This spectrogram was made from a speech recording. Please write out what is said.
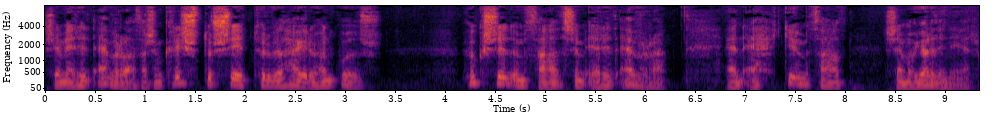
sem er hitt efra þar sem Kristur situr við hægri hann Guðs. Hugsið um það sem er hitt efra, en ekki um það sem á jörðinni er.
